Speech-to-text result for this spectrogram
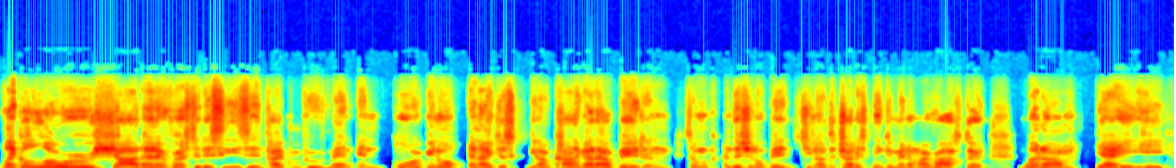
like a lower shot at a rest of the season type improvement, and more you know, and I just you know kind of got outbid and some conditional bids, you know, to try to sneak him into my roster. Right. But um, yeah, he he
